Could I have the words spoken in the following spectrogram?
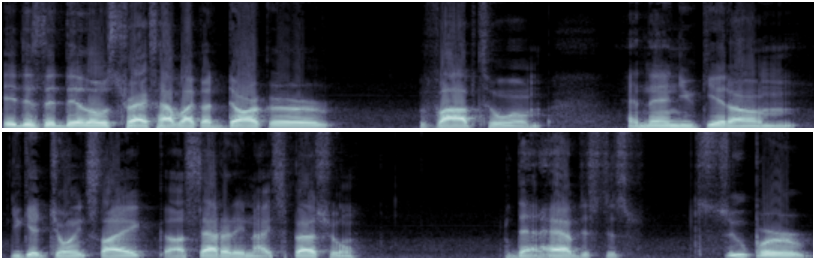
it just that those tracks have like a darker vibe to them and then you get um you get joints like uh, saturday night special that have just this super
